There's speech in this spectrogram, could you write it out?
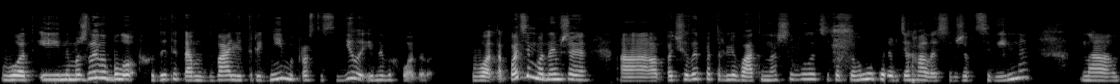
От, і неможливо було ходити там два літри три дні. Ми просто сиділи і не виходили. От, а потім вони вже а, почали патрулювати наші вулиці, тобто вони перевдягалися вже в цивільне, на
